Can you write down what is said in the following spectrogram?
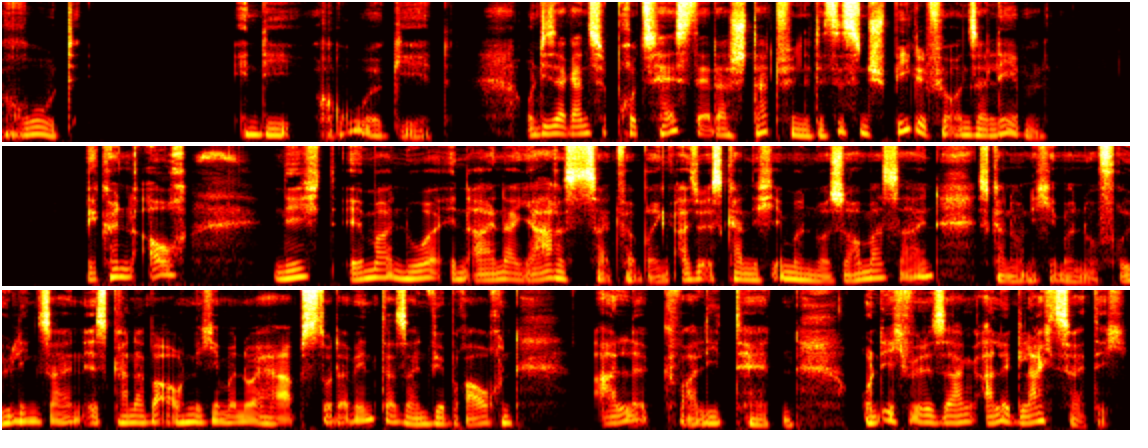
ruht, in die Ruhe geht. Und dieser ganze Prozess, der da stattfindet, das ist ein Spiegel für unser Leben. Wir können auch nicht immer nur in einer Jahreszeit verbringen. Also es kann nicht immer nur Sommer sein, es kann auch nicht immer nur Frühling sein, es kann aber auch nicht immer nur Herbst oder Winter sein. Wir brauchen alle Qualitäten. Und ich würde sagen, alle gleichzeitig.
